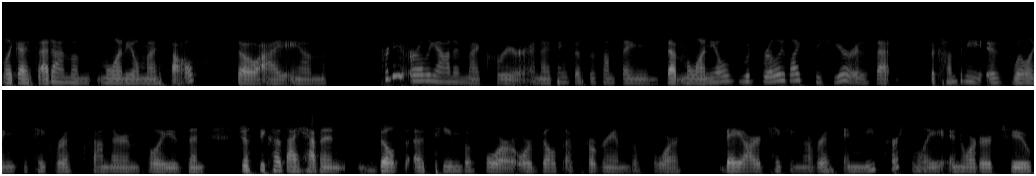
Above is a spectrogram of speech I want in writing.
like I said, I'm a millennial myself, so I am pretty early on in my career. And I think this is something that millennials would really like to hear is that the company is willing to take risks on their employees. And just because I haven't built a team before or built a program before, they are taking a risk in me personally in order to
